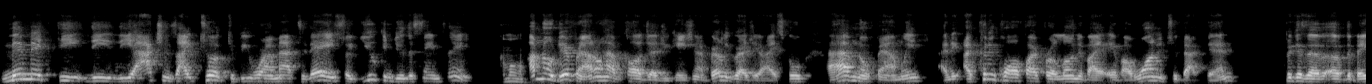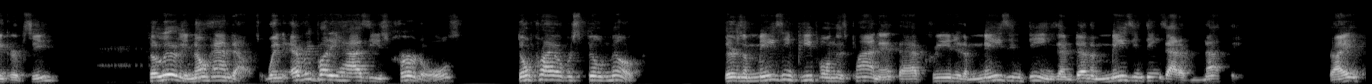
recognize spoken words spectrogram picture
Mimic the the the actions I took to be where I'm at today, so you can do the same thing. Come on. I'm no different. I don't have a college education. I barely graduated high school. I have no family. I, I couldn't qualify for a loan if I if I wanted to back then because of, of the bankruptcy. So literally no handouts. When everybody has these hurdles, don't cry over spilled milk. There's amazing people on this planet that have created amazing things and done amazing things out of nothing. Right?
